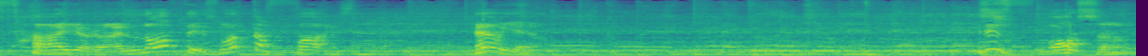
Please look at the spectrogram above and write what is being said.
Fire. I love this. What the fuck? Hell yeah. This is awesome.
